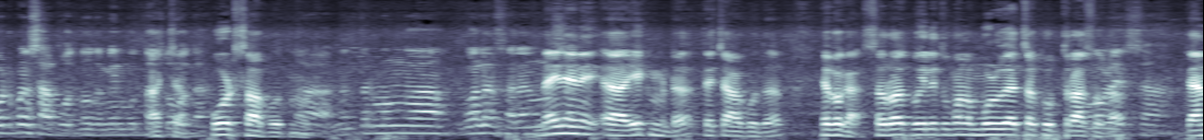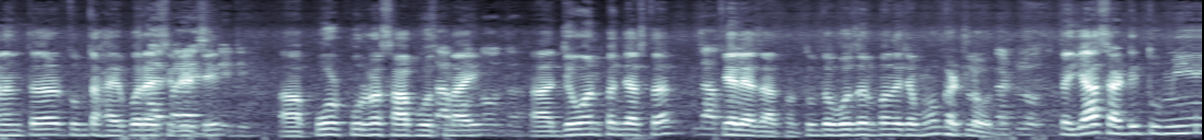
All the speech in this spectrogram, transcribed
पोट पण साफ होत नव्हतं मेन मुद्दा तो अच्छा होता. पोट साफ होत नव्हतं. हा नंतर मग अं, गोलार सरांनी नाही नाही नाही अ, एक मिनिट त्याच्या अगोदर. हे बघा सर्वात पहिले तुम्हाला मूळव्याचा खूप त्रास होता. त्यानंतर तुमचा हायपर ऍसिडिटी. पोट पूर्ण साफ होत साफ होत नाही. नव्हतं. अ, जेवण पण जास्त जात केल्या जात नव्हतं. तुमचं वजन पण त्याच्यामुळे घटलं होतं. घटलं होतं. तर यासाठी तुम्ही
